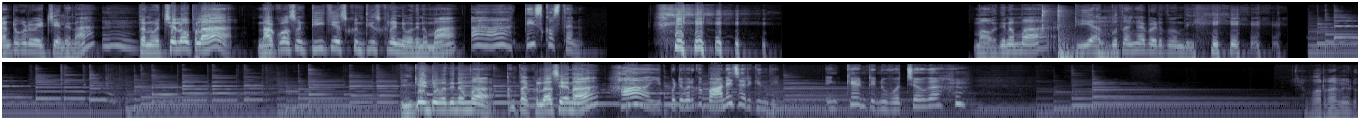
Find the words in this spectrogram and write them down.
గంట కూడా వెయిట్ చేయలేనా? తను వచ్చే లోపల నా కోసం టీ చేసుకుని తీసుకురండి వదినమ్మా. తీసుకొస్తాను. మా వదినమ్మ టీ అద్భుతంగా పెడుతుంది. ఇంకేంటి వదినమ్మ? అంతా కులాసేనా? హా ఇప్పటి వరకు బానే జరిగింది. ఇంకేంటి నువ్వు వచ్చావుగా. ఎవర్రా వీడు?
